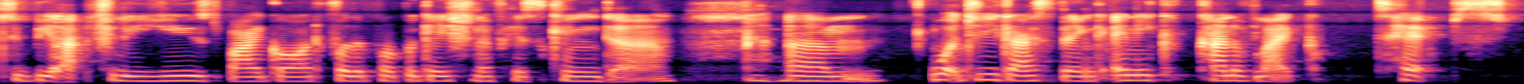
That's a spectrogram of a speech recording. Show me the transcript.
to be actually used by God for the propagation of His kingdom. Mm-hmm. Um, what do you guys think? Any kind of like tips,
